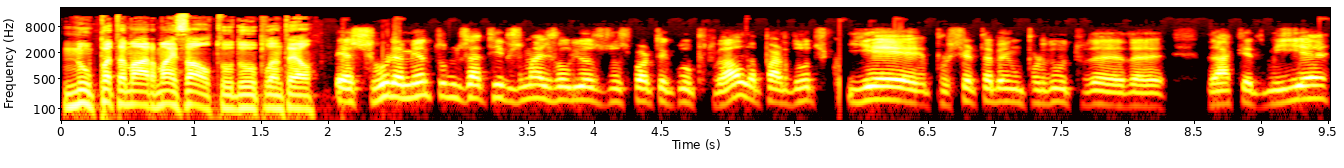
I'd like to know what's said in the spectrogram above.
no patamar mais alto do plantel. É seguramente um dos ativos mais valiosos do Sporting Clube Portugal, a par de outros, e é, por ser também um produto da, da, da academia,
